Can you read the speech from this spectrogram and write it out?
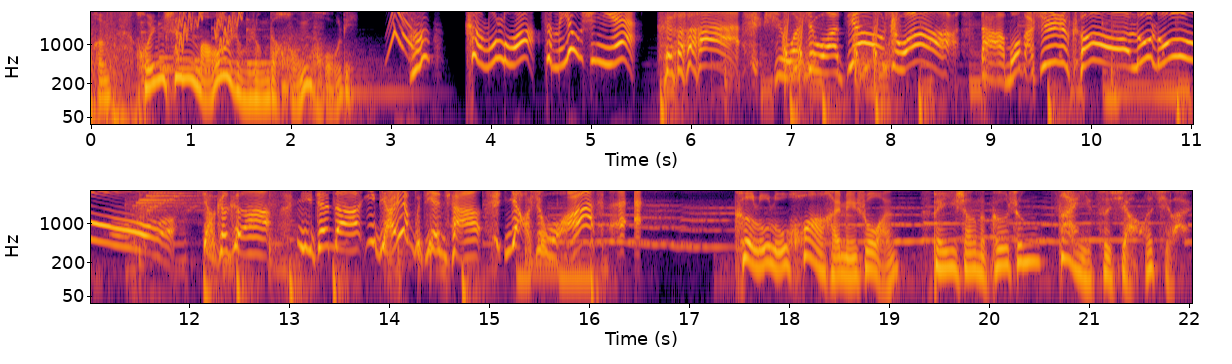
篷、浑身毛茸茸的红狐狸。嗯，克鲁鲁，怎么又是你？哈哈哈，是我是我就是我，大魔法师克鲁鲁。小可可，你真的一点也不坚强。要是我，克鲁鲁话还没说完，悲伤的歌声再一次响了起来。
